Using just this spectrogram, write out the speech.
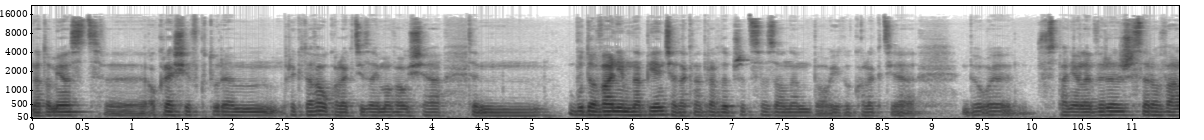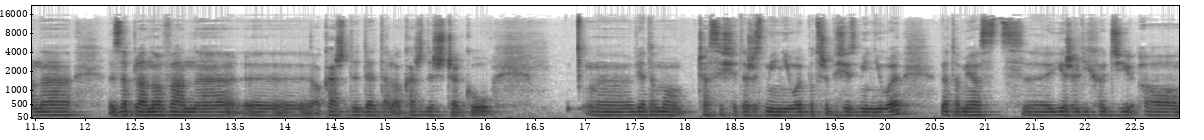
Natomiast w okresie, w którym projektował kolekcję, zajmował się tym budowaniem napięcia tak naprawdę przed sezonem, bo jego kolekcje były wspaniale wyreżyserowane, zaplanowane y, o każdy detal, o każdy szczegół. Y, wiadomo, czasy się też zmieniły, potrzeby się zmieniły, natomiast y, jeżeli chodzi o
